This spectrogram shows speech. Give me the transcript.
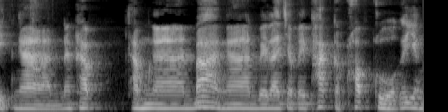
ติดงานนะครับทำงานบ้างาน เวลาจะไปพักกับครอบครัวก็ยัง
